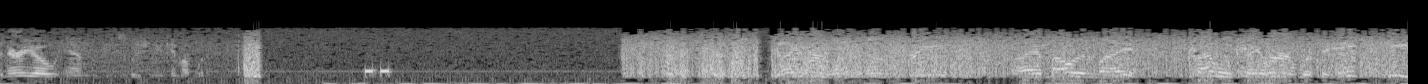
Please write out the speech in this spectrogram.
scenario and the solution you came up with. I am out in my travel trailer with the HT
